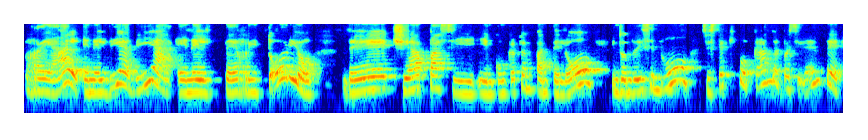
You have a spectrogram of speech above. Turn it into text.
real, en el día a día, en el territorio de Chiapas y, y, en concreto en Panteló, en donde dicen, no, se está equivocando el presidente,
